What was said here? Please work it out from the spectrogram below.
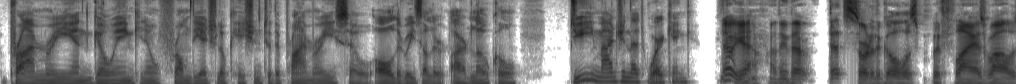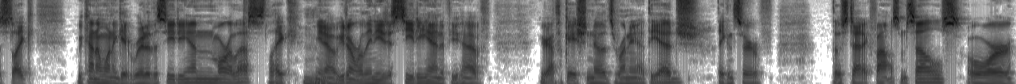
a primary and going you know from the edge location to the primary. So all the reads are, are local. Do you imagine that working? Oh yeah, I think that that's sort of the goal is with Fly as well. it's like we kind of want to get rid of the CDN more or less. Like you mm-hmm. know, you don't really need a CDN if you have your application nodes running at the edge. They can serve those static files themselves, or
